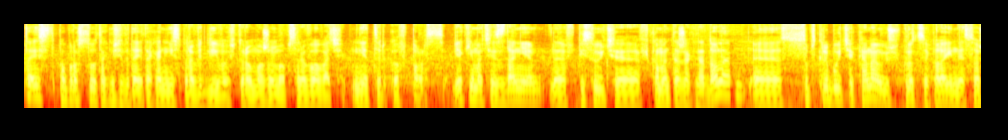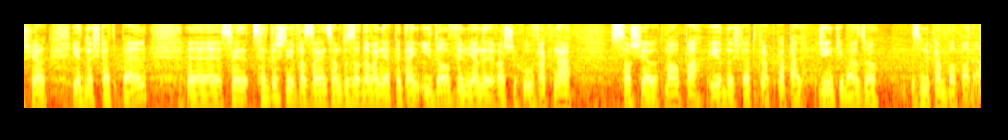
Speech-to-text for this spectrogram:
to jest po prostu, tak mi się wydaje, taka niesprawiedliwość, którą możemy obserwować nie tylko w Polsce. Jakie macie zdanie? Wpisujcie w komentarzach na dole. E, subskrybujcie kanał, już wkrótce kolejny social jednoślad.pl. E, se- serdecznie Was zachęcam do zadawania pytań i do wymiany Waszych uwag na social jednoślad.pl. Dzięki bardzo, zmykam popada.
